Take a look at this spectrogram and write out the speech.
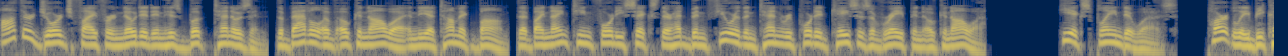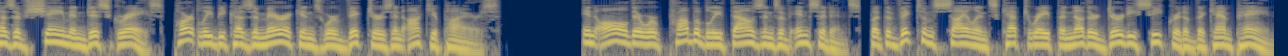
Author George Feifer noted in his book Tennozan, The Battle of Okinawa and the Atomic Bomb, that by 1946 there had been fewer than ten reported cases of rape in Okinawa. He explained it was, "...partly because of shame and disgrace, partly because Americans were victors and occupiers." In all there were probably thousands of incidents, but the victim's silence kept rape another dirty secret of the campaign.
